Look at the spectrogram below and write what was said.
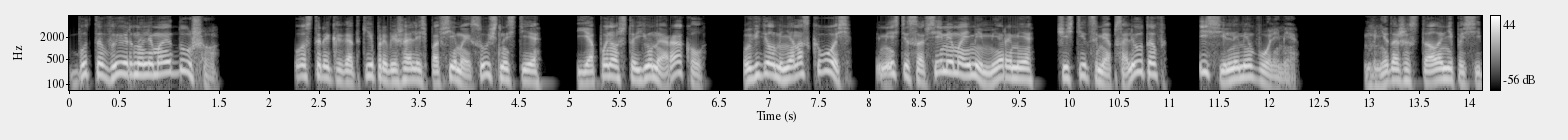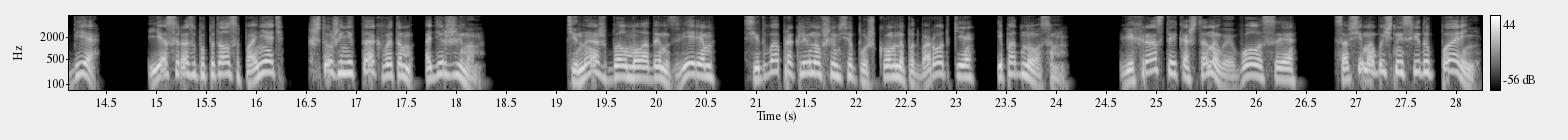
будто вывернули мою душу. Острые коготки пробежались по всей моей сущности, и я понял, что юный оракул увидел меня насквозь, вместе со всеми моими мерами, частицами абсолютов и сильными волями. Мне даже стало не по себе, я сразу попытался понять, что же не так в этом одержимом. Тинаж был молодым зверем с едва проклюнувшимся пушком на подбородке и под носом. Вихрастые каштановые волосы, совсем обычный с виду парень,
